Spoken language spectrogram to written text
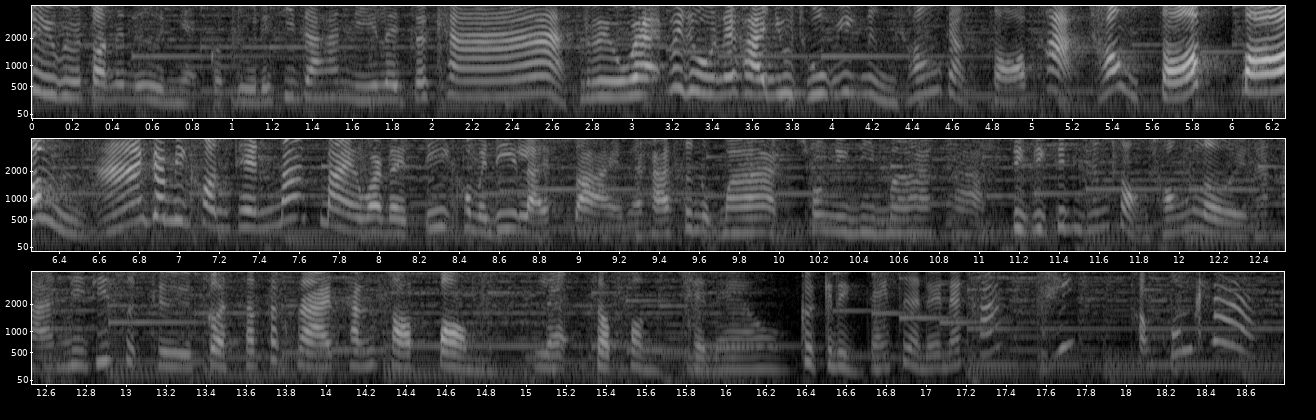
รีวิวตอนอื่นๆเนี่ยกดดูได้ที่ด้านนี้เลยเจ้ะค่ะ หรือแวะไปดูนะคะ YouTube อีกหนึ่งช่องจากซอฟค่ะ ช่องซอฟปอมอะก็มีคอนเทนต์มากมายวาไรตี้คอมเมดี้ไลฟ์สไตล์นะคะ สนุกมากช่องนี้ดีมากค่ะ จริงๆก็ดีทั้งสองช่องเลยนะคะ ดีที่สุดคือกด subscribe ทั้งซอฟปอมและซอฟปอม Channel กดกระดิ่งแจ้งเตือนด้วยนะคะขอบคุณค่ะ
